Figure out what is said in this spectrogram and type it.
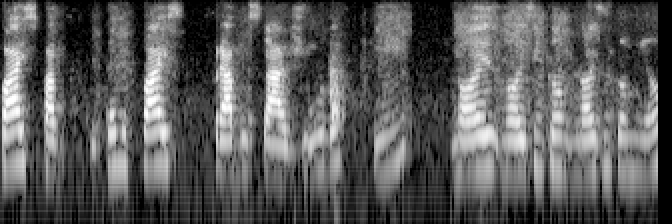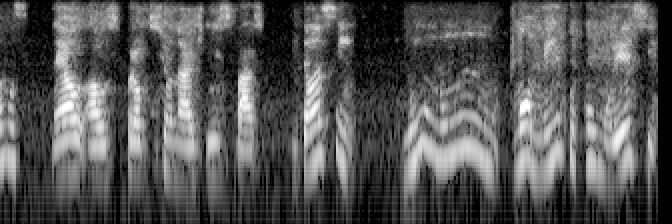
faz para como faz para buscar ajuda e nós nós, nós encaminhamos né, aos profissionais do espaço. Então assim, num, num momento como esse,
